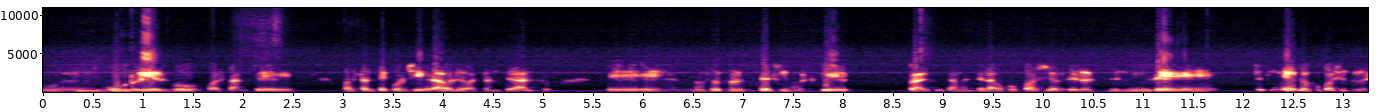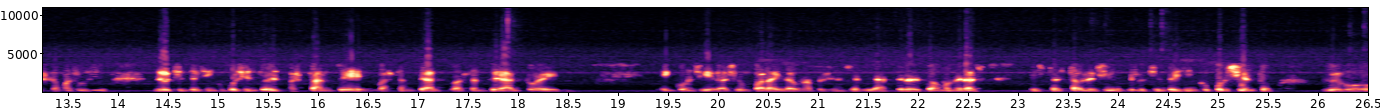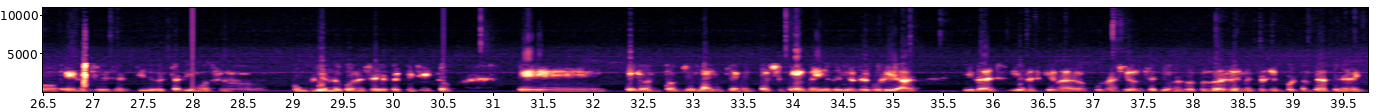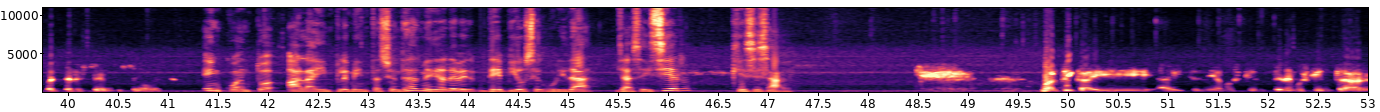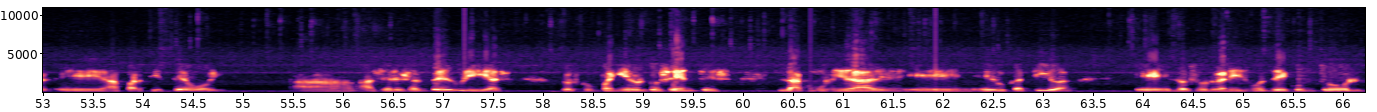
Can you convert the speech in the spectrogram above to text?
un, un riesgo bastante, bastante considerable, bastante alto. Eh, nosotros decimos que prácticamente la ocupación del, nivel de nivel de ocupación de las camas UCI del 85% es bastante, bastante alto, bastante alto en, en consideración para ir a una presencialidad. Pero de todas maneras está establecido que el 85%, luego en ese sentido estaríamos eh, cumpliendo con ese requisito, eh, pero entonces la implementación de las medidas de bioseguridad y, las, y el esquema de vacunación serían los otros dos elementos importantes a tener en cuenta en este, en este momento en cuanto a la implementación de esas medidas de, bioseguridad? ¿Ya se hicieron? ¿Qué se sabe? Martica, ahí, ahí teníamos que, tenemos que entrar eh, a partir de hoy a, hacer esas vedurías, los compañeros docentes, la comunidad eh, educativa, eh, los organismos de control,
